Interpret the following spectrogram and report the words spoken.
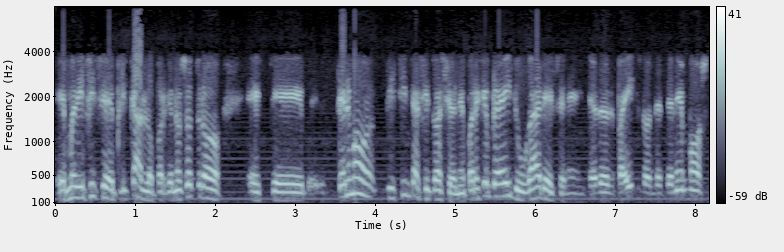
es muy difícil explicarlo porque nosotros este, tenemos distintas situaciones. Por ejemplo, hay lugares en el interior del país donde tenemos,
